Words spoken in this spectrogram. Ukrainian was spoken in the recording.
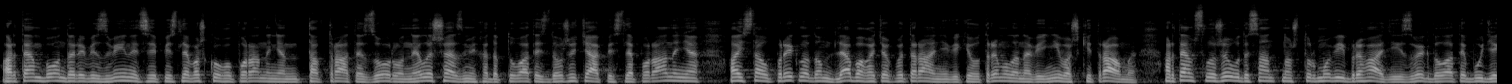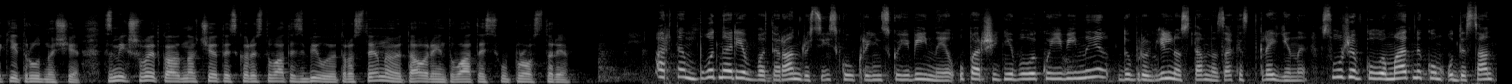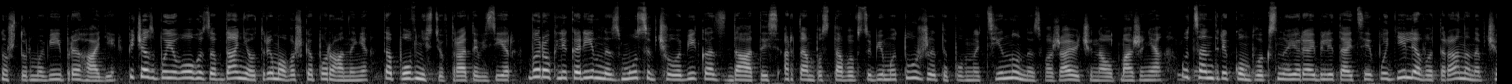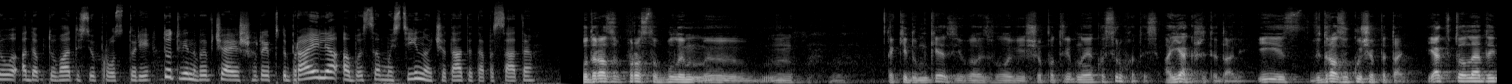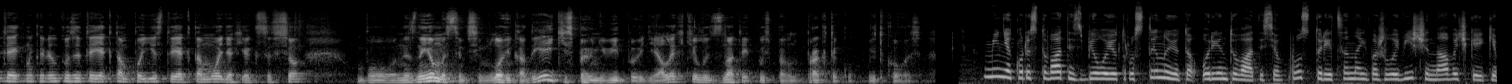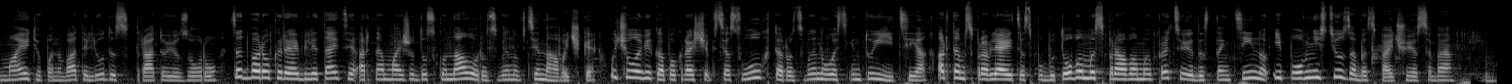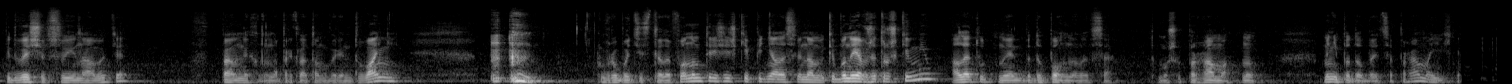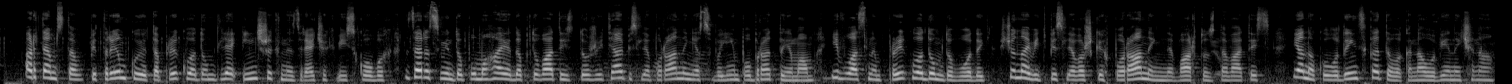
Артем Бондарєв із Вінниці після важкого поранення та втрати зору не лише зміг адаптуватись до життя після поранення, а й став прикладом для багатьох ветеранів, які отримали на війні важкі травми. Артем служив у десантно-штурмовій бригаді і звик долати будь-які труднощі. Зміг швидко навчитись користуватись білою тростиною та орієнтуватись у просторі. Артем Боднарєв – ветеран російсько-української війни. У перші дні Великої війни добровільно став на захист країни. Служив кулеметником у десантно-штурмовій бригаді. Під час бойового завдання отримав важке поранення та повністю втратив зір. Вирок лікарів не змусив чоловіка здатись. Артем поставив собі мету жити повноцінно, незважаючи на обмеження. У центрі комплексної реабілітації Поділля ветерана навчили адаптуватись у просторі. Тут він вивчає шрифт Брайля, аби самостійно читати та писати. Одразу просто були е, такі думки, з'явились в голові, що потрібно якось рухатись. А як жити далі? І відразу куча питань: як в туалет дійти, як на карілку зайти, як там поїсти, як там одяг, як це все. Бо не знайомий з цим всім. Логіка дає якісь певні відповіді, але хотілося знати якусь певну практику від когось. Вміння користуватись білою тростиною та орієнтуватися в просторі це найважливіші навички, які мають опанувати люди з втратою зору. За два роки реабілітації Артем майже досконало розвинув ці навички. У чоловіка покращився слух та розвинулась інтуїція. Артем справляється з побутовими справами, працює дистанційно і повністю забезпечує себе. Підвищив свої навики в певних, ну, наприклад, там в орієнтуванні. В роботі з телефоном трішечки підняли свої навики, бо ну, я вже трошки вмів, але тут ну, якби доповнили все. Тому що програма, ну, мені подобається програма їхня. Артем став підтримкою та прикладом для інших незрячих військових. Зараз він допомагає адаптуватись до життя після поранення своїм побратимам і власним прикладом доводить, що навіть після важких поранень не варто здаватись. Яна Колодинська, телеканал Вінниччина.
